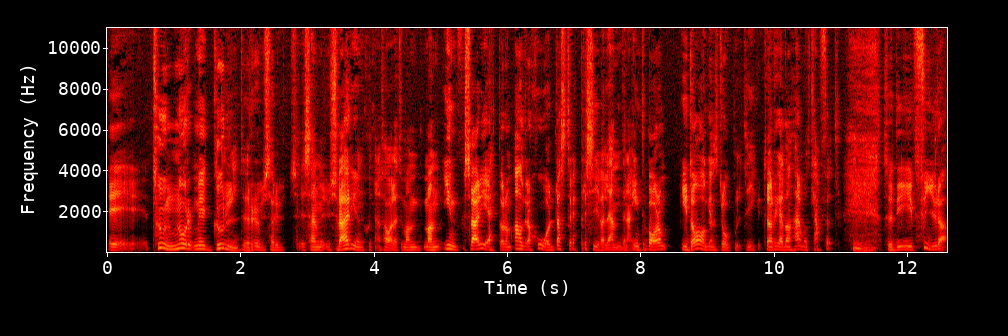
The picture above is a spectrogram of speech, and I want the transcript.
Eh, tunnor med guld rusar ut sen ur Sverige under 1700-talet. Och Man, man in, Sverige är ett av de allra hårdast repressiva länderna, inte bara i dagens drogpolitik, utan redan här mot kaffet. Så det är fyra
